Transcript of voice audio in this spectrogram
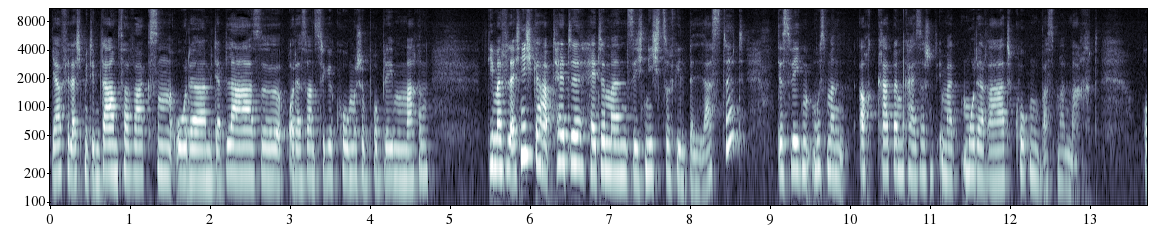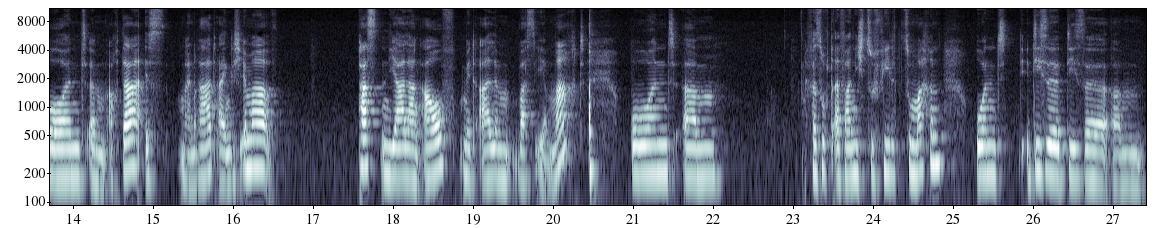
ja, vielleicht mit dem Darm verwachsen oder mit der Blase oder sonstige komische Probleme machen, die man vielleicht nicht gehabt hätte, hätte man sich nicht so viel belastet. Deswegen muss man auch gerade beim Kaiserschnitt immer moderat gucken, was man macht. Und ähm, auch da ist mein Rat eigentlich immer, passt ein Jahr lang auf mit allem, was ihr macht und ähm, versucht einfach nicht zu viel zu machen und diese, diese ähm,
